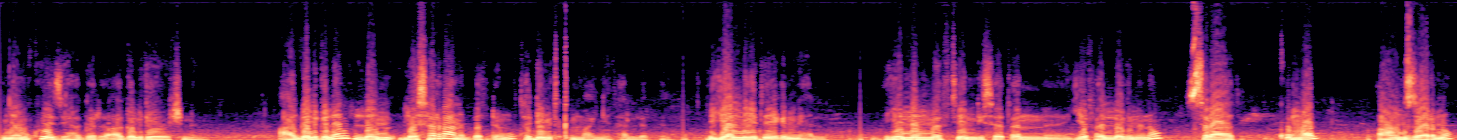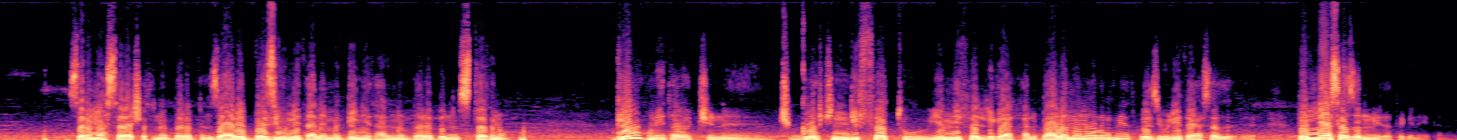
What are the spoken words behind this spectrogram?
እኛም እኮ የዚህ ሀገር አገልጋዮች ነን። አገልግለን ለሰራንበት ደግሞ ተገቢ ጥቅም ማግኘት አለብን እያልን እየጠየቅን ያለ ይህንን መፍትሄ እንዲሰጠን እየፈለግን ነው። ስራ ቁሟል። አሁን ዘር ነው ዘር ማሰራጨት ነበረብን። ዛሬ በዚህ ሁኔታ ላይ መገኘት አልነበረብንም። ስህተት ነው። ግን ሁኔታዎችን ችግሮች እንዲፈቱ የሚፈልግ አካል ባለመኖሩ ምክንያት በዚህ ሁኔታ በሚያሳዝን ሁኔታ ተገናኝተናል።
